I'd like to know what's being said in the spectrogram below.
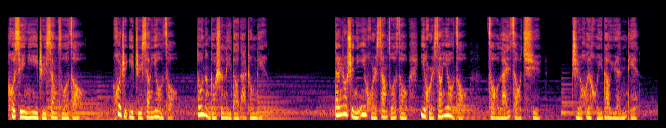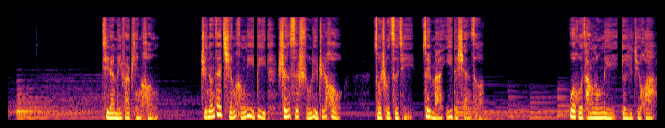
或许你一直向左走，或者一直向右走，都能够顺利到达终点。但若是你一会儿向左走，一会儿向右走，走来走去，只会回到原点。既然没法平衡，只能在权衡利弊、深思熟虑之后，做出自己。最满意的选择。卧虎藏龙里有一句话：“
